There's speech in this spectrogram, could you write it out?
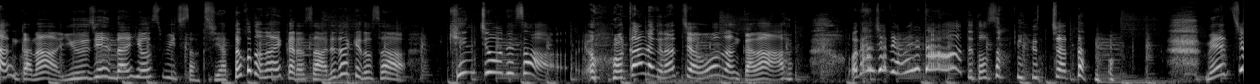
うもんなんかな？友人代表スピーチさ私やったことないからさあれだけどさ緊張でさ 分かんなくなっちゃうもんなんかな「お誕生日おめでとう!」ってとっさに言っちゃったの。めっちゃ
